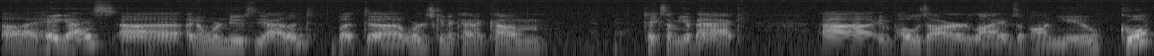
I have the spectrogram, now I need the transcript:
Uh, hey guys, uh, I know we're new to the island, but uh, we're just going to kind of come take some of you back, uh, impose our lives upon you. Cool?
